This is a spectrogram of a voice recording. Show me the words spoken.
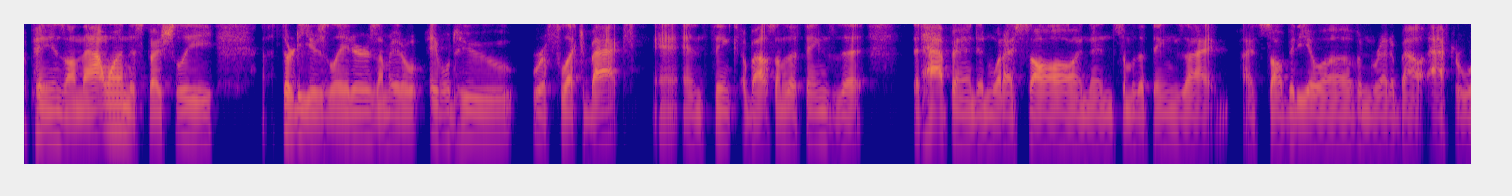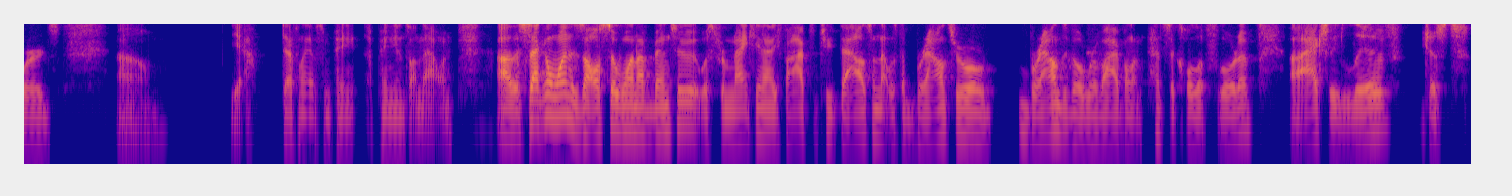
opinions on that one, especially 30 years later as I'm able, able to reflect back and, and, think about some of the things that that happened and what I saw, and then some of the things I I saw video of and read about afterwards. Um, yeah, definitely have some opinion, opinions on that one. Uh, the second one is also one I've been to. It was from 1995 to 2000. That was the Brownsville Brownsville revival in Pensacola, Florida. Uh, I actually live just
